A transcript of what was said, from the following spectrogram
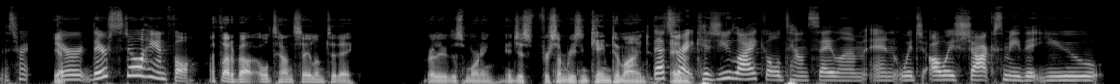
That's right. Yep. They're they're still a handful. I thought about Old Town Salem today, earlier this morning. It just for some reason came to mind. That's And- right, because you like Old Town Salem, and which always shocks me that you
